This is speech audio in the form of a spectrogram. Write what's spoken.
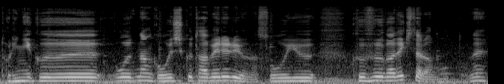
鶏肉をなんか美味しく食べれるようなそういう工夫ができたらもっとね、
